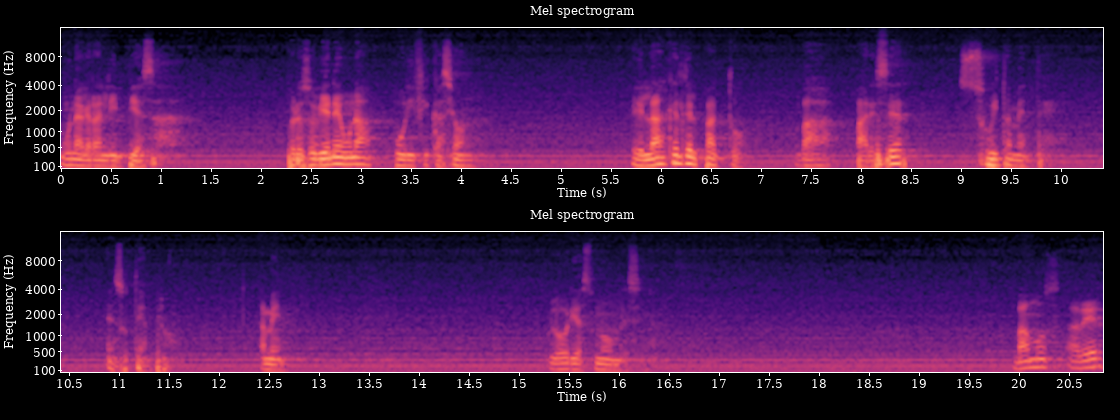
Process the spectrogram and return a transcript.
una gran limpieza. Por eso viene una purificación. El ángel del pacto va a aparecer súbitamente en su templo. Amén. Gloria a su nombre, Señor. Vamos a ver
